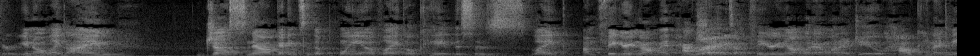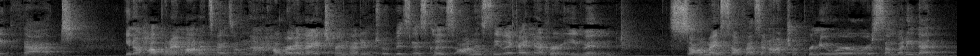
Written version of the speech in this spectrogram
through you know Mm-hmm. like i'm just now getting to the point of like okay this is like i'm figuring out my passions Right. i'm figuring out what i want to do how can i make that you know how can i monetize on that how Right. can i turn that into a business because honestly like i never even saw myself as an entrepreneur or somebody that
